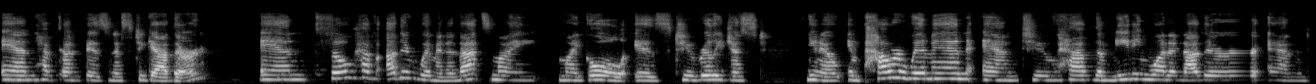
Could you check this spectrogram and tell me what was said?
and have done business together. And so have other women and that's my my goal is to really just you know empower women and to have them meeting one another and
